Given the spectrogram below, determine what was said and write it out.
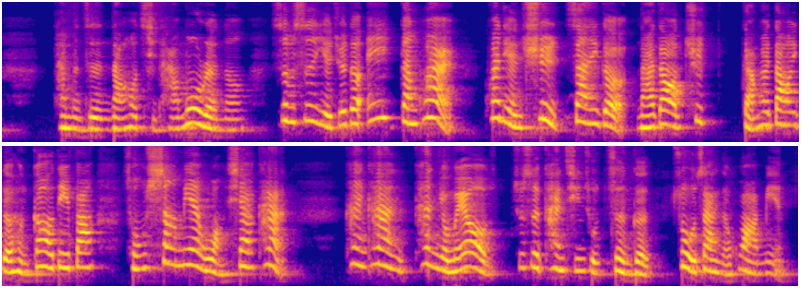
他们这然后其他牧人呢，是不是也觉得哎，赶快快点去站一个，拿到去赶快到一个很高的地方，从上面往下看。看一看看有没有，就是看清楚整个作战的画面。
